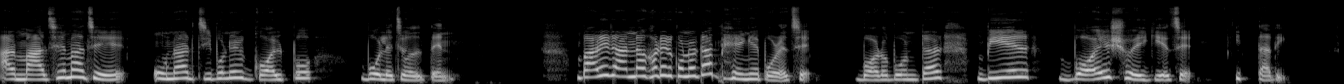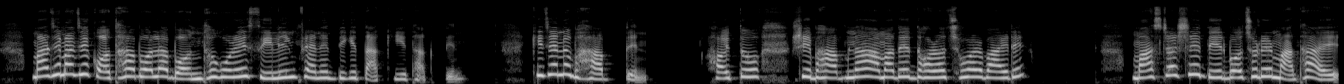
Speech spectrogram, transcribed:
আর মাঝে মাঝে ওনার জীবনের গল্প বলে চলতেন। বাড়ির রান্নাঘরের কোনোটা ভেঙে পড়েছে। বড় বোনটার বিয়ের বয়স হয়ে গিয়েছে, ইত্যাদি। মাঝে মাঝে কথা বলা বন্ধ করে সিলিং ফ্যানের দিকে তাকিয়ে থাকতেন। কি যেন ভাবতেন। হয়তো সে ভাবনা আমাদের ধরাছোঁয়ার বাইরে। মাস্টার্সে দেড় বছরের মাথায়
